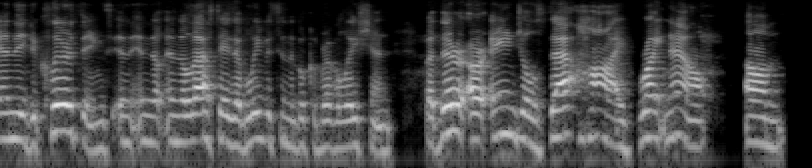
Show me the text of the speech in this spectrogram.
And they declare things in, in, the, in the last days. I believe it's in the book of Revelation. But there are angels that high right now. Um,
